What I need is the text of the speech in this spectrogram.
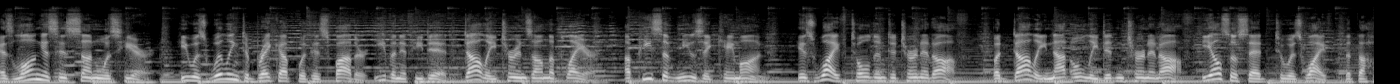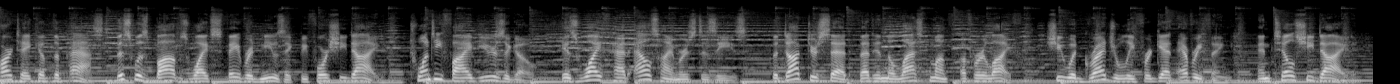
As long as his son was here, he was willing to break up with his father even if he did. Dolly turns on the player. A piece of music came on. His wife told him to turn it off. But Dolly not only didn't turn it off, he also said to his wife that the heartache of the past. This was Bob's wife's favorite music before she died. 25 years ago, his wife had Alzheimer's disease. The doctor said that in the last month of her life, she would gradually forget everything until she died.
